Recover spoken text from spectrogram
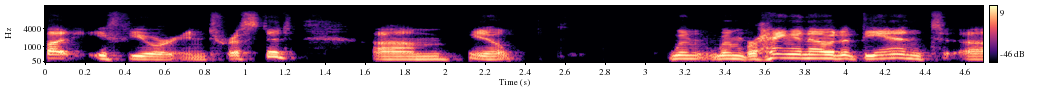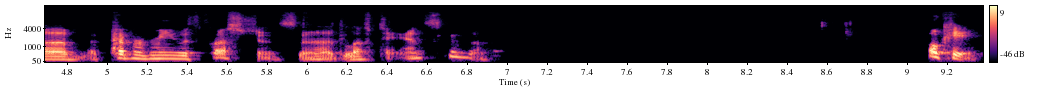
But if you're interested, um, you know, when, when we're hanging out at the end, uh, pepper me with questions and I'd love to answer them. Okay,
